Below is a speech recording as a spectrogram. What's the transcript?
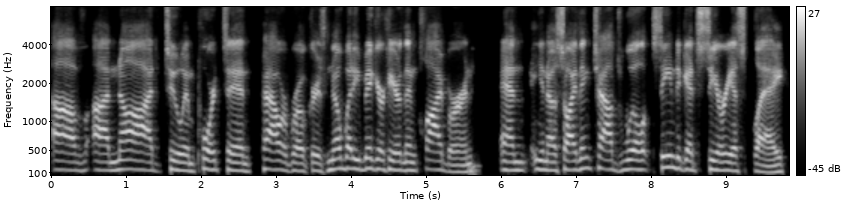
of a nod to important power brokers. Nobody bigger here than Clyburn. And, you know, so I think Childs will seem to get serious play.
